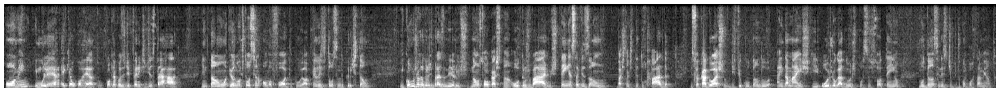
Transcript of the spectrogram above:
homem e mulher é que é o correto. Qualquer coisa diferente disso está errado. Então, eu não estou sendo homofóbico, eu apenas estou sendo cristão. E como jogadores brasileiros, não só o Castan, outros vários, têm essa visão bastante deturpada, isso acaba, eu acho, dificultando ainda mais que os jogadores por si só tenham mudança nesse tipo de comportamento.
